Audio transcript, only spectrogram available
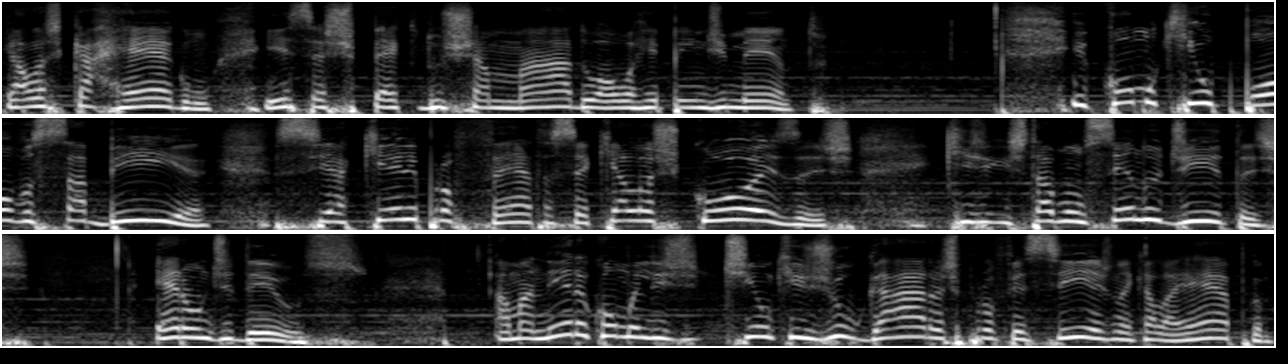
elas carregam esse aspecto do chamado ao arrependimento. E como que o povo sabia se aquele profeta, se aquelas coisas que estavam sendo ditas eram de Deus? A maneira como eles tinham que julgar as profecias naquela época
